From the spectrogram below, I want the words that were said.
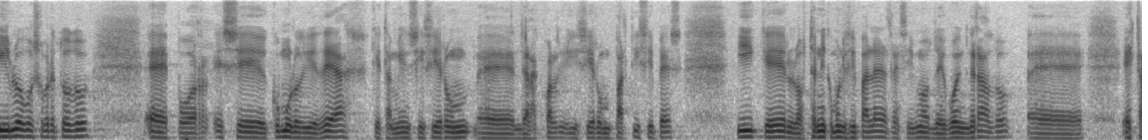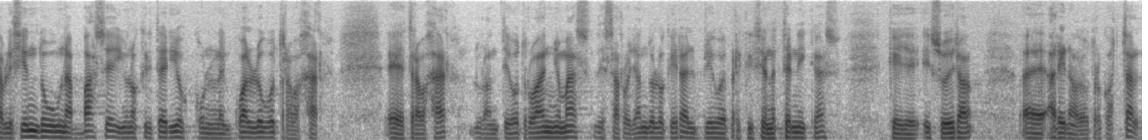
y luego, sobre todo, eh, por ese cúmulo de ideas que también se hicieron, eh, de las cuales hicieron partícipes y que los técnicos municipales recibimos de buen grado, eh, estableciendo unas bases y unos criterios con los cuales luego trabajar. trabajar durante otro año más desarrollando lo que era el pliego de prescripciones técnicas, que eso era arena de otro costal.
